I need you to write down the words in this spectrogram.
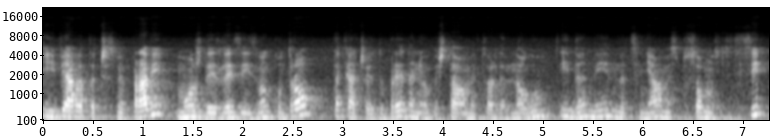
и вярата, че сме прави, може да излезе извън контрол, така че е добре да не обещаваме твърде много и да не наценяваме способностите си,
